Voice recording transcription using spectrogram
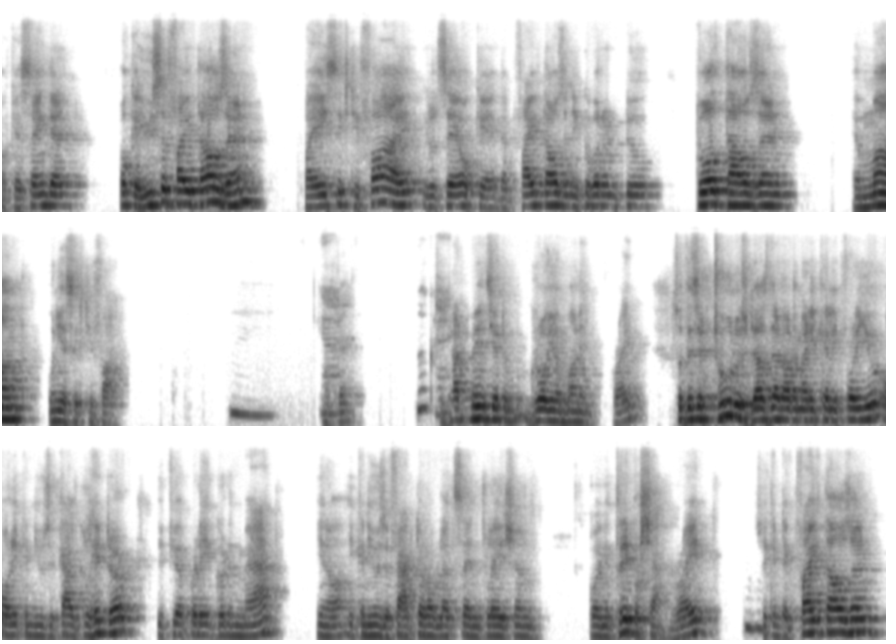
okay, saying that, okay, you said 5,000, by age 65, you'll say, okay, that 5,000 equivalent to 12,000 a month when you're 65. Mm, yeah. Okay. Okay. So that means you have to grow your money, right? So there's a tool which does that automatically for you, or you can use a calculator if you're pretty good in math. You know, you can use a factor of let's say inflation going at three percent, right? Mm-hmm. So you can take five thousand,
